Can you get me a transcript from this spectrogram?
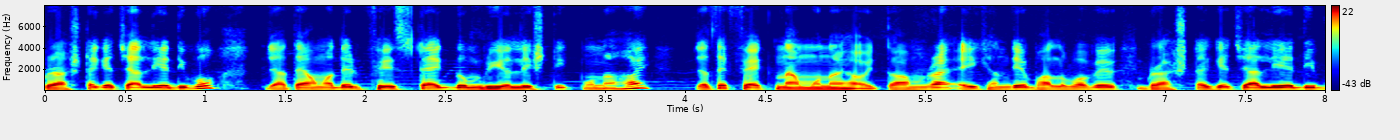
ব্রাশটাকে চালিয়ে দিব যাতে আমাদের ফেসটা একদম রিয়েলিস্টিক মনে হয়, যাতে ফেক না মনে হয়। তো আমরা এইখান দিয়ে ভালোভাবে ব্রাশটাকে চালিয়ে দিব।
